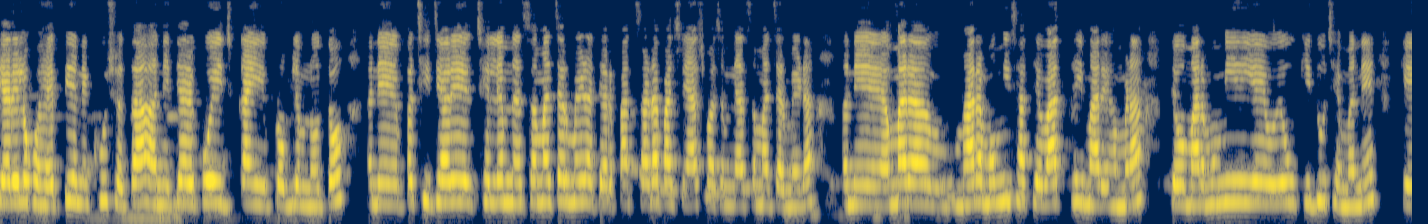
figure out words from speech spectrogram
ત્યારે લોકો હેપી અને ખુશ હતા અને ત્યારે કોઈ જ કાંઈ પ્રોબ્લેમ નહોતો. અને પછી જ્યારે છેલ્લે અમને સમાચાર મળ્યા ત્યારે પાંચ, સાડા પાંચની આસપાસ અમને આ સમાચાર મળ્યા અને અમારા, મારા મમ્મી સાથે વાત થઈ મારે હમણાં. તો મારા મમ્મીએ એવું કીધું છે મને કે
